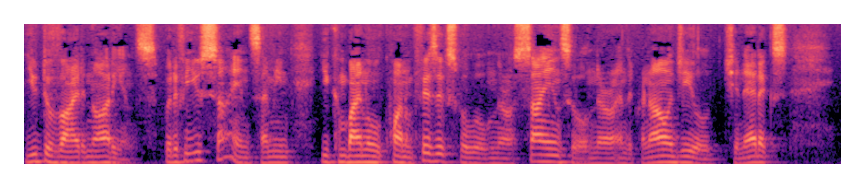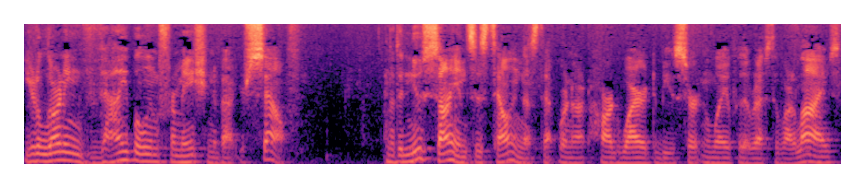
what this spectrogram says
you divide an audience. But if you use science, I mean, you combine a little quantum physics with a little neuroscience, a little neuroendocrinology, a little genetics, you're learning valuable information about yourself. But the new science is telling us that we're not hardwired to be a certain way for the rest of our lives.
